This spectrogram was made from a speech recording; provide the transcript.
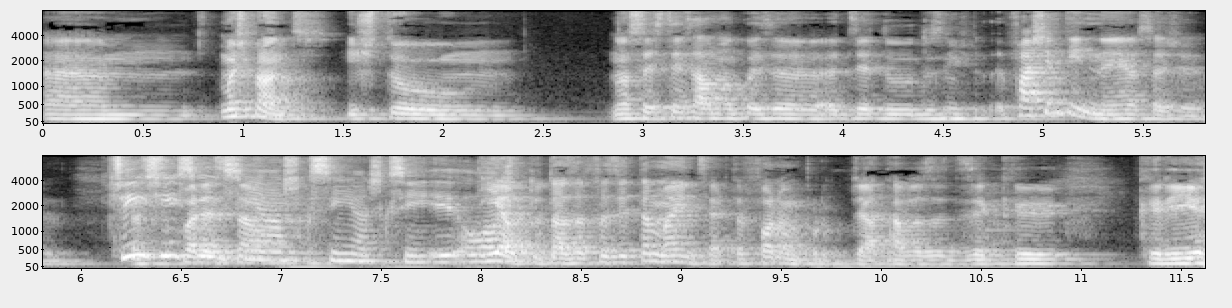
Um, mas pronto, isto. Não sei se tens alguma coisa a dizer do, dos. Faz sentido, não é? Ou seja, Sim, sim, sim, separação- sim, acho que sim, acho que sim. E é o que tu estás a fazer também, de certa forma, porque já estavas a dizer que queria.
